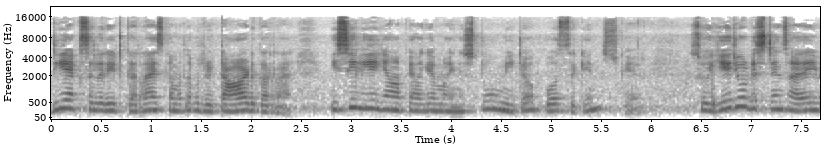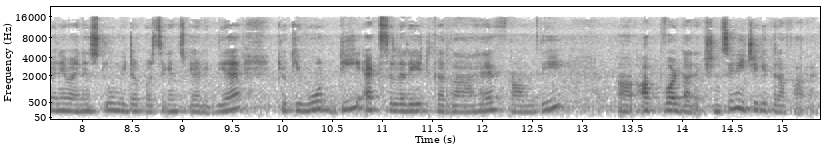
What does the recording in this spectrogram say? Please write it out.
डी एक्सेलरेट कर रहा है इसका मतलब रिटार्ड कर रहा है। इसीलिए यहाँ पे आ गया minus two metre per second square so ये जो डिस्टेंस आया ये मैंने minus two metre per second square लिख दिया है क्योंकि वो डी एक्सेलरेट कर रहा है फ्रॉम दी अपवर्ड डायरेक्शन से नीचे की तरफ़ आ रहा है।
